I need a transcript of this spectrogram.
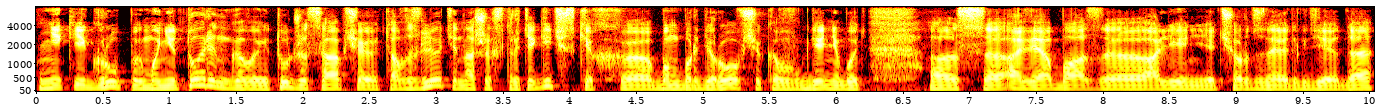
некие группы мониторинговые тут же сообщают о взлете наших стратегических э, бомбардировщиков где-нибудь с авиабазы Оленья, черт знает где, да,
